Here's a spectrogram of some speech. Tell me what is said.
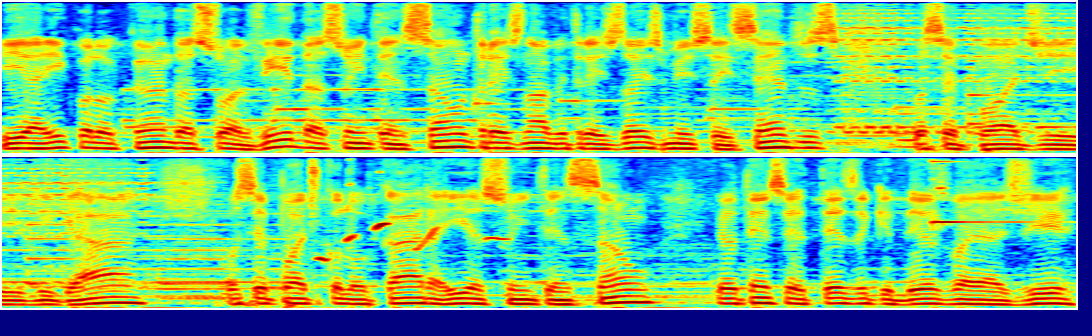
e aí colocando a sua vida, a sua intenção, 3932-1600, você pode ligar, você pode colocar aí a sua intenção. Eu tenho certeza que Deus vai agir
